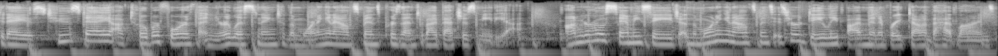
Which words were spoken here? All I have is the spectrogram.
Today is Tuesday, October 4th, and you're listening to the morning announcements presented by Betches Media. I'm your host, Sammy Sage, and the morning announcements is your daily five minute breakdown of the headlines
